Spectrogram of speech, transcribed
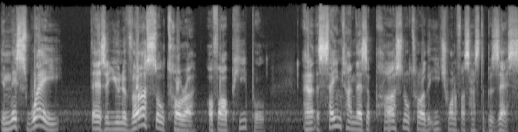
In this way, there's a universal Torah of our people, and at the same time, there's a personal Torah that each one of us has to possess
